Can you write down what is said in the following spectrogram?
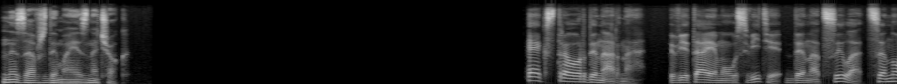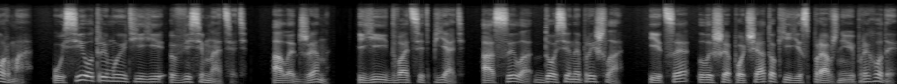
не завжди має значок. Екстраординарна. Вітаємо у світі, де надсила це норма. Усі отримують її в 18. Але Джен їй 25, а сила досі не прийшла. І це лише початок її справжньої пригоди.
